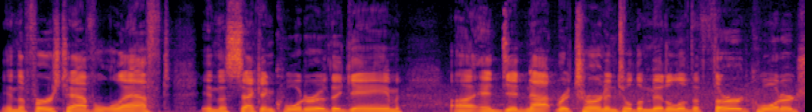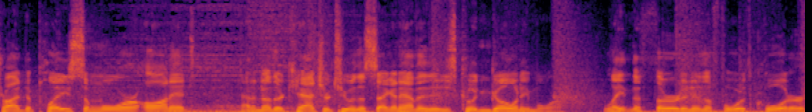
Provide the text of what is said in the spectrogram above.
in the first half. Left in the second quarter of the game uh, and did not return until the middle of the third quarter. Tried to play some more on it, had another catch or two in the second half, and then just couldn't go anymore late in the third and in the fourth quarter.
